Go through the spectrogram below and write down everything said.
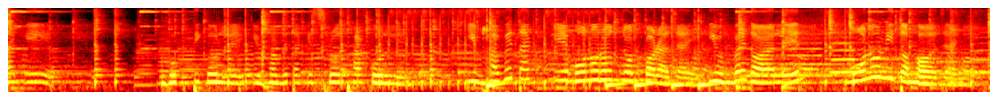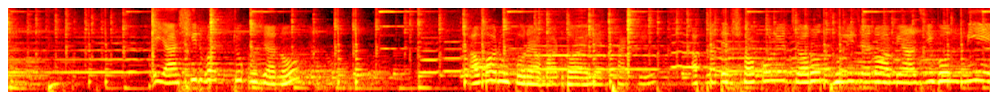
তাকে ভক্তি করলে, কীভাবে তাকে শ্রদ্ধা করলে, কীভাবে তাকে মনোরঞ্জন করা যায়, কীভাবে দয়ালের মনোনীত হওয়া যায়। এই আশীর্বাদটুকু যেন আমার উপরে আমার দয়ালের থাকে। আপনাদের সকলের চরণ ধুলি যেন আমি আজীবন নিয়ে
